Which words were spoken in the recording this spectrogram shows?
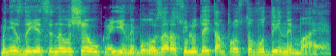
Мені здається, не лише України було. Зараз у людей там просто води немає.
